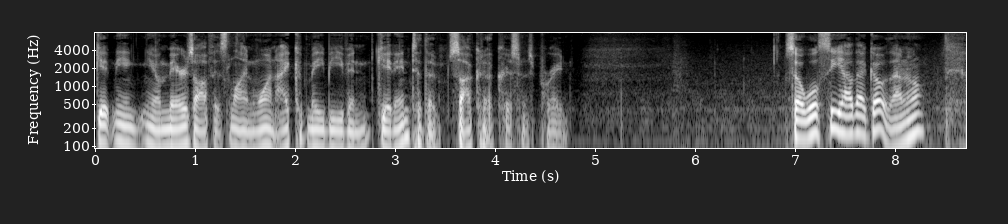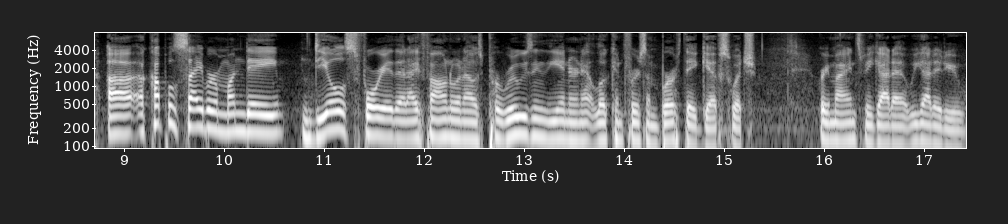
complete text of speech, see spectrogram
get me you know mayor's office line one. I could maybe even get into the Saugatuck Christmas parade. So we'll see how that goes. I don't know. Uh, a couple Cyber Monday deals for you that I found when I was perusing the internet looking for some birthday gifts, which reminds me, gotta we gotta do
